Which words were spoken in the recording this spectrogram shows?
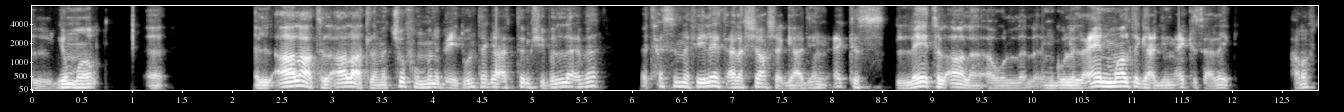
القمر آه الآلات الآلات لما تشوفهم من بعيد وأنت قاعد تمشي باللعبة تحس إنه في light على الشاشة قاعد ينعكس light الآلة أو نقول العين مالته قاعد ينعكس عليك عرفت؟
